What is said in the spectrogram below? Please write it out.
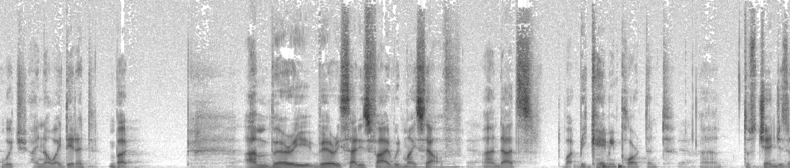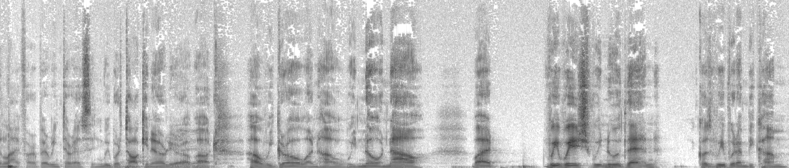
which i know i didn't but i'm very very satisfied with myself. Yeah. and that's what became important. Yeah. um, those changes in life are very interesting we were talking earlier Yeah, yeah. about how we grow and how we know now but we wish we knew then because we would have become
